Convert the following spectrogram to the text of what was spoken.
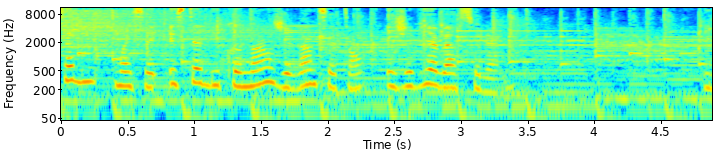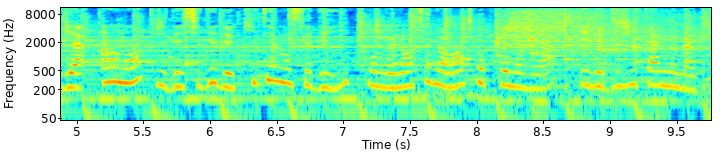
Salut, moi c'est Estelle Ducommun, j'ai 27 ans et je vis à Barcelone. Il y a un an, j'ai décidé de quitter mon CDI pour me lancer dans l'entrepreneuriat et le digital nomadisme.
